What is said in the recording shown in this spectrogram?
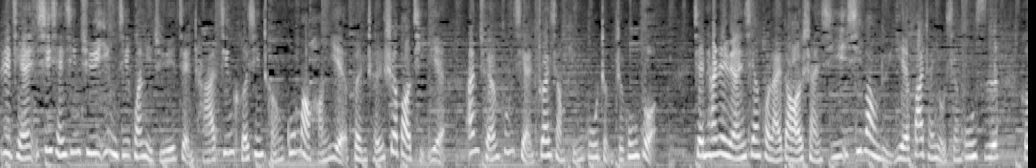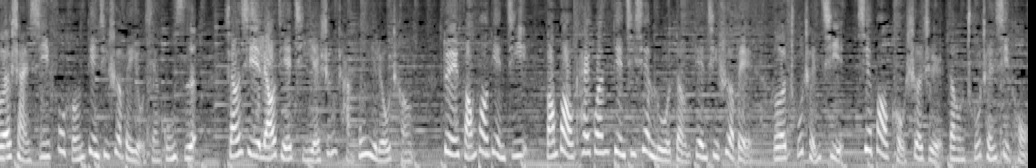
日前，西咸新区应急管理局检查泾河新城工贸行业粉尘涉爆企业安全风险专项评估整治工作。检查人员先后来到陕西希望铝业发展有限公司和陕西富恒电气设备有限公司，详细了解企业生产工艺流程。对防爆电机、防爆开关电气线路等电气设备和除尘器泄爆口设置等除尘系统，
